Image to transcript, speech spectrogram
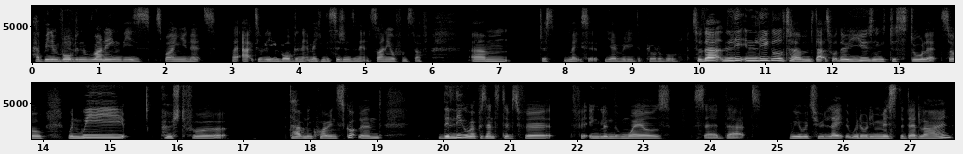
have been involved in running these spying units, like actively involved in it, making decisions in it, and signing off on stuff. Um, just makes it yeah really deplorable. So that in legal terms that's what they're using to stall it. So when we pushed for to have an inquiry in Scotland the legal representatives for for England and Wales said that we were too late that we'd already missed the deadline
